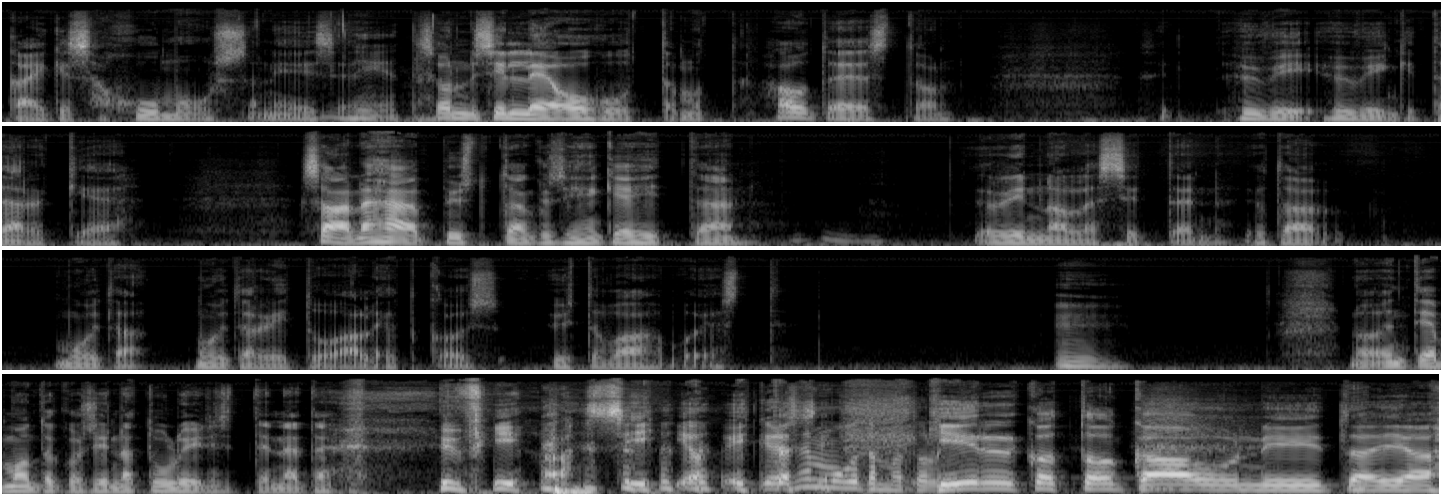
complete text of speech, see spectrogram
kaikessa humussa, niin, ei se, niin se on silleen ohutta, mutta hautajaiset on hyvin, hyvinkin tärkeä. Saa nähdä, pystytäänkö siihen kehittämään rinnalle sitten jotain muita, muita rituaaleja, jotka olisi yhtä vahvoja sitten. Mm. No en tiedä montako siinä tuli niin sitten näitä hyviä asioita. Kyllä se muutama tuli. Kirkot on kauniita ja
